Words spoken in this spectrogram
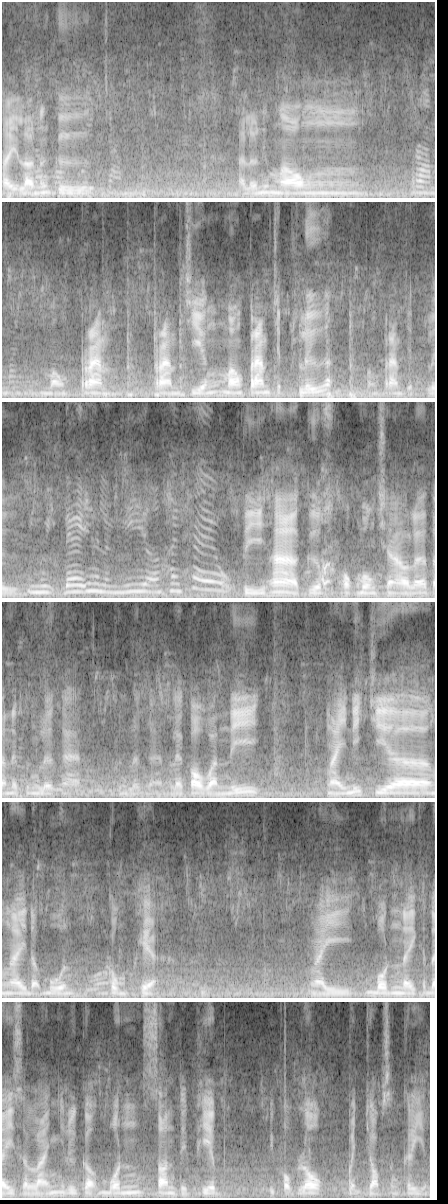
ហើយឥឡូវហ្នឹងគឺ ចាំ ឥឡូវនេះម៉ោង 5ហើយ ម៉ោង5 5ជាងម៉ោង5ចិត្តភ្លឺម៉ោង5ចិត្តភ្លឺ ងុយដេកហើយល្ងាហើយហេវ ตีห้าเกือบ6โมงเช้าแล้วตอนนี้เพิ่งเลิกงานเพิ่งเลิกงาน แล้วก็วันนี้ ថ្ងៃនេះជាថ្ងៃ14កុម្ភៈថ្ងៃបុណ្យនៃក្តីស្រឡាញ់ឬក៏បុណ្យសន្តិភាពពិភពលោកបញ្ចប់សង្គ្រាម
